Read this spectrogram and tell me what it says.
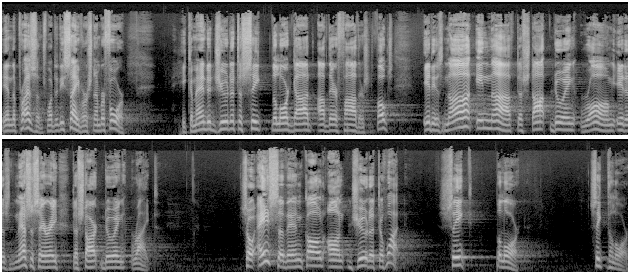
in the present. What did he say? Verse number four. He commanded Judah to seek the Lord God of their fathers. Folks, it is not enough to stop doing wrong, it is necessary to start doing right. So Asa then called on Judah to what? Seek the Lord. Seek the Lord.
